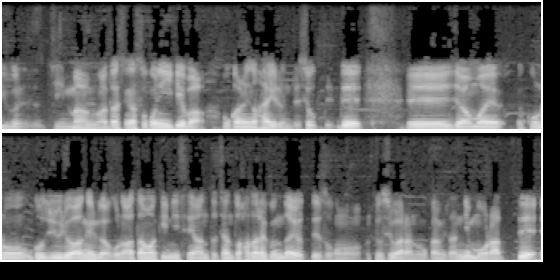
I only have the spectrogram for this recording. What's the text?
行くんですよ。ちまあ、うん私がそこに行けばお金が入るんでしょって。で、えー、じゃあお前、この50両あげるから、この頭金にしてあんたちゃんと働くんだよって、そこの吉原のおかみさんにもらって、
